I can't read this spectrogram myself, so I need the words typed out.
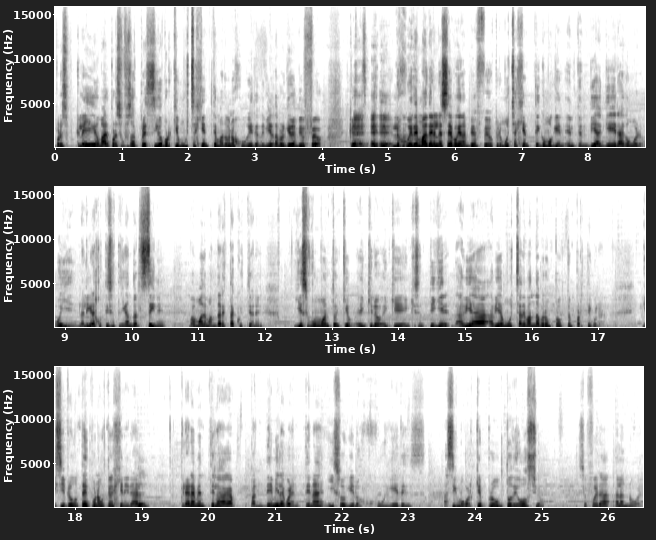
por eso que le haya ido mal, por eso fue sorpresivo, porque mucha gente mandó unos juguetes de mierda porque eran bien feos. Que, eh, los juguetes materiales en esa época eran bien feos, pero mucha gente como que entendía que era como, oye, la Liga de la Justicia está llegando al cine, vamos a demandar estas cuestiones. Y ese fue un momento en que, en que, lo- en que, en que sentí que había, había mucha demanda por un producto en particular. Y si preguntáis por una cuestión general, claramente la pandemia y la cuarentena hizo que los juguetes, así como cualquier producto de ocio, se fuera a las nubes.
